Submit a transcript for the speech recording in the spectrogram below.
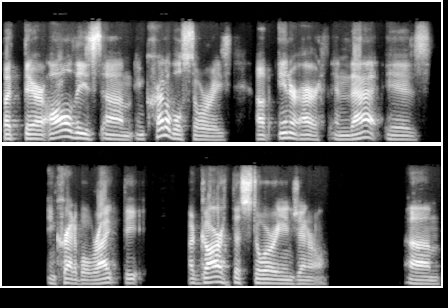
But there are all these um, incredible stories of inner earth and that is incredible right? The agartha story in general. Um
